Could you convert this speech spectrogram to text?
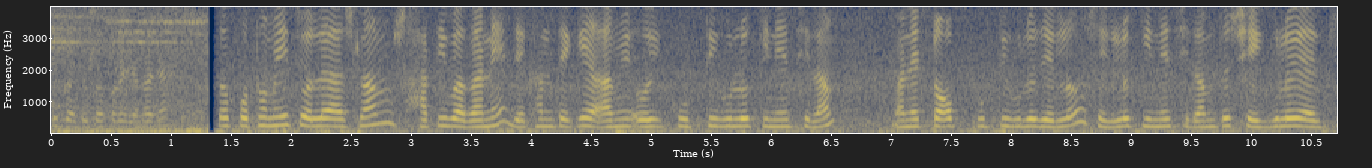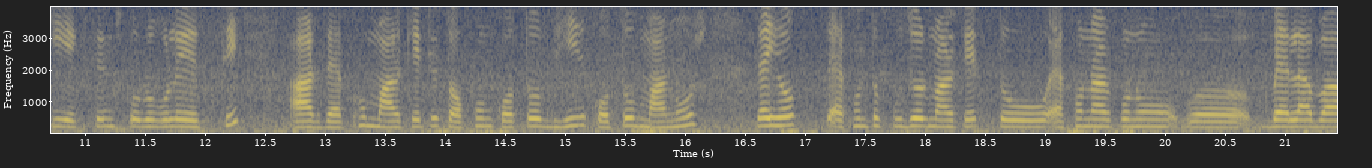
দুটো দুটো করে দেখা যাক। তো প্রথমেই চলে আসলাম হাতিবাগানে যেখান থেকে আমি ওই কুর্তিগুলো কিনেছিলাম। মানে টপ কুর্তিগুলো যেগুলো, সেগুলো কিনেছিলাম। তো সেগুলোই আর কি এক্সচেঞ্জ করব বলে এসছি। আর দেখো মার্কেটে তখন কত ভিড়, কত মানুষ। যাই হোক এখন তো পুজোর মার্কেট, তো এখন আর কোনো বেলা বা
